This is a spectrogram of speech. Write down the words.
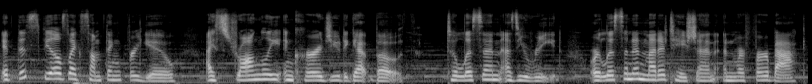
If this feels like something for you, I strongly encourage you to get both to listen as you read, or listen in meditation and refer back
